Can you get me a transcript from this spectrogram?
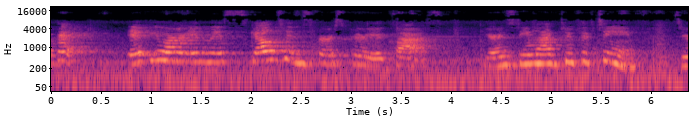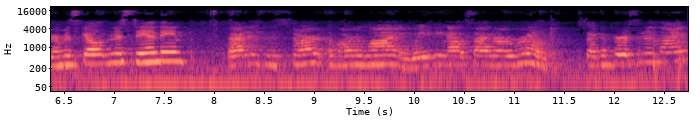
Okay, if you are in Miss Skelton's first period class, you're in STEAM Lab 215. So your Miss Skelton is standing. That is the start of our line, waiting outside our room. Second person in line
